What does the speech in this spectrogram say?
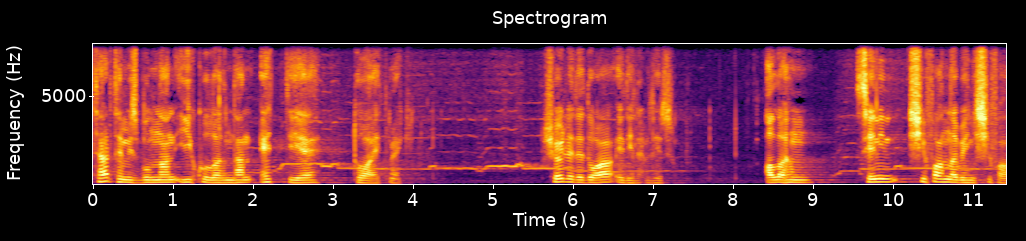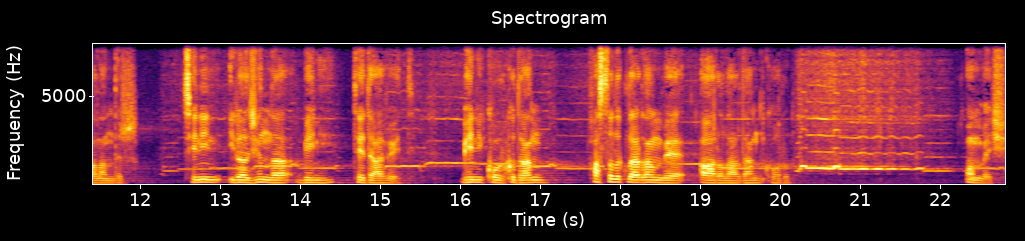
tertemiz bulunan iyi kullarından et diye dua etmek. Şöyle de dua edilebilir. Allah'ım senin şifanla beni şifalandır. Senin ilacınla beni tedavi et. Beni korkudan, hastalıklardan ve ağrılardan koru. 15.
